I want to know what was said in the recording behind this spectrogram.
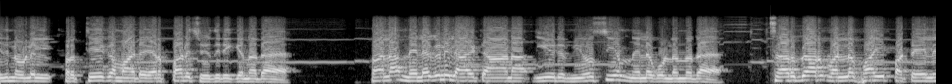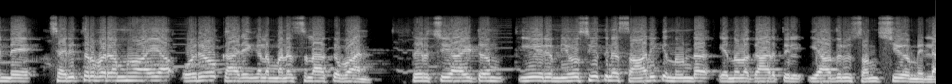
ഇതിനുള്ളിൽ പ്രത്യേകമായിട്ട് ഏർപ്പാട് ചെയ്തിരിക്കുന്നത്. പല നിലകളിലായിട്ടാണ് ഈ ഒരു മ്യൂസിയം നിലകൊള്ളുന്നത്. സർദാർ വല്ലഭായ് പട്ടേലിന്റെ ചരിത്രപരമായ ഓരോ കാര്യങ്ങളും മനസ്സിലാക്കുവാൻ തീർച്ചയായിട്ടും ഈ ഒരു മ്യൂസിയത്തിന് സാധിക്കുന്നുണ്ട് എന്നുള്ള കാര്യത്തിൽ യാതൊരു സംശയവുമില്ല.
